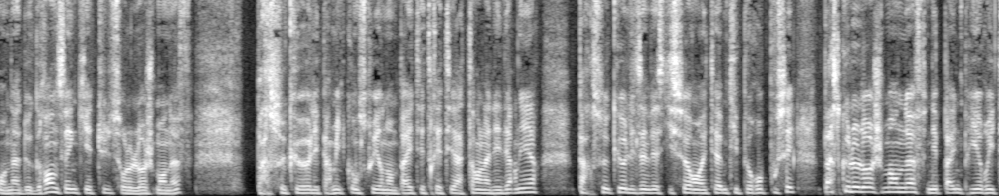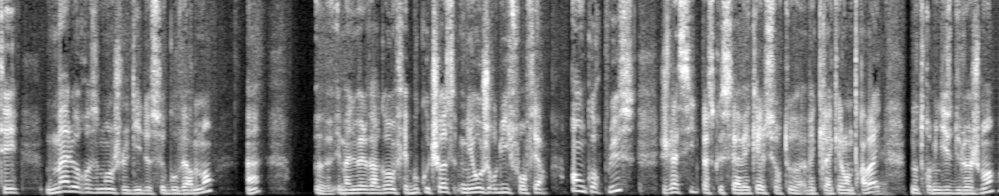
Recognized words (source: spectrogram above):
on a de grandes inquiétudes sur le logement neuf parce que les permis de construire n'ont pas été traités à temps l'année dernière, parce que les investisseurs ont été un petit peu repoussés, parce que le logement neuf n'est pas une priorité, malheureusement, je le dis, de ce gouvernement. Hein euh, Emmanuel Vargon fait beaucoup de choses, mais aujourd'hui, il faut en faire encore plus. Je la cite parce que c'est avec elle, surtout avec laquelle on travaille, notre ministre du Logement.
